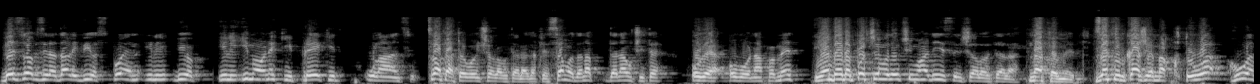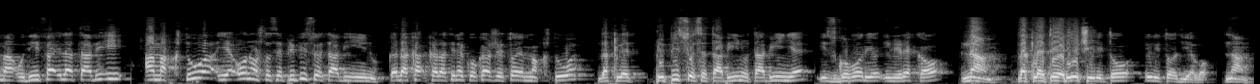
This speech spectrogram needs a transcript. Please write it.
bez obzira da li bio spojen ili, bio, ili imao neki prekid u lancu. Svatate ovo, inša Allah, dakle, samo da, na, da naučite ove, ovo na pamet i onda da počnemo da učimo hadise inša Allah na pamet. Zatim kaže maktua huwa ma udifa ila tabi'i a maktua je ono što se pripisuje tabi'inu. Kada, kada ti neko kaže to je maktua, dakle pripisuje se tabi'inu, tabi'in je izgovorio ili rekao nam. Dakle te riječi ili to, ili to dijelo. Nam.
